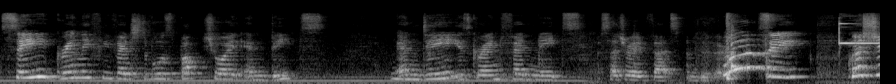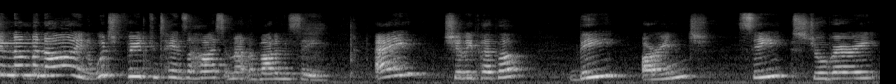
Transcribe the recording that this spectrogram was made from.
C, green leafy vegetables, bok choy, and beets. And D is grain-fed meats, saturated fats, and blueberries. See, Question number nine. Which food contains the highest amount of vitamin C? A. Chili pepper. B. Orange. C. Strawberry.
